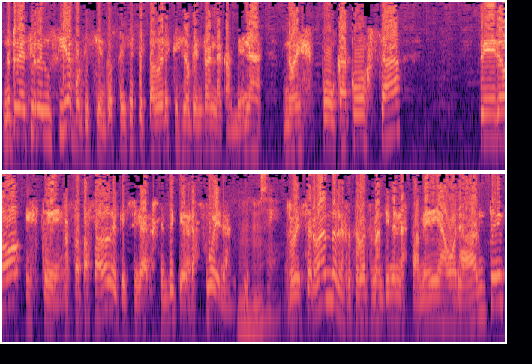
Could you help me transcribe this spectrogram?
no te voy a decir reducida, porque 106 espectadores, que es lo que entra en la candela, no es poca cosa, pero este nos ha pasado de que llega la gente que quedara fuera. Ujú. Sí. Reservando, las reservas se mantienen hasta media hora antes,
